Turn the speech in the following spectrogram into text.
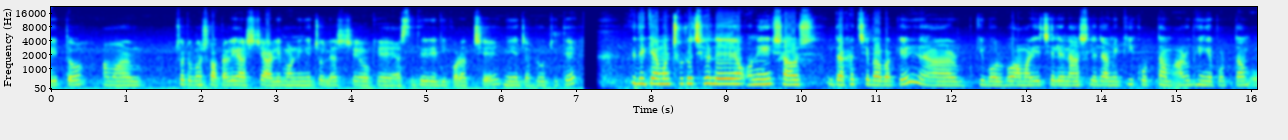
এই তো আমার ছোটো বোন সকালে আসছে আর্লি মর্নিংয়ে চলে আসছে, ওকে আস্তে ধীরে রেডি করাচ্ছে, নিয়ে যাবে ওটিতে এদিকে আমার ছোট ছেলে অনেক সাহস দেখাচ্ছে বাবাকে, আর কি বলব, আমার এই ছেলে না আসলে যে আমি কি করতাম আরও ভেঙে পড়তাম, ও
